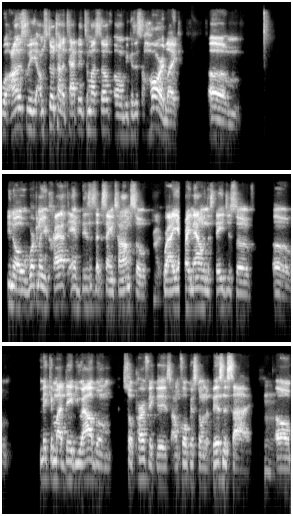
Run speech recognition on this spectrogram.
Well, honestly, I'm still trying to tap into myself. Um, because it's hard. Like, um, you know, working on your craft and business at the same time. So right. where I am right now in the stages of um making my debut album so perfect is I'm focused on the business side Mm. Um,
